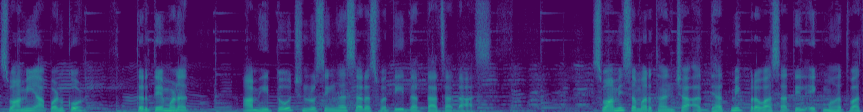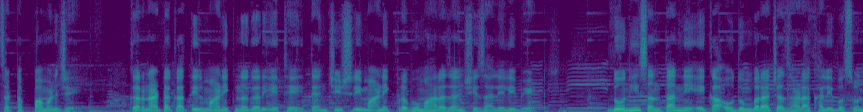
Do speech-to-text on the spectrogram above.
स्वामी आपण कोण? तर ते म्हणत आम्ही तोच नृसिंह सरस्वती दत्ताचा दास. स्वामी समर्थांच्या आध्यात्मिक प्रवासातील एक महत्त्वाचा टप्पा म्हणजे कर्नाटकातील माणिकनगर येथे त्यांची श्री माणिक प्रभू महाराजांशी झालेली भेट. दोन्ही संतांनी एका औदुंबराच्या झाडाखाली बसून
